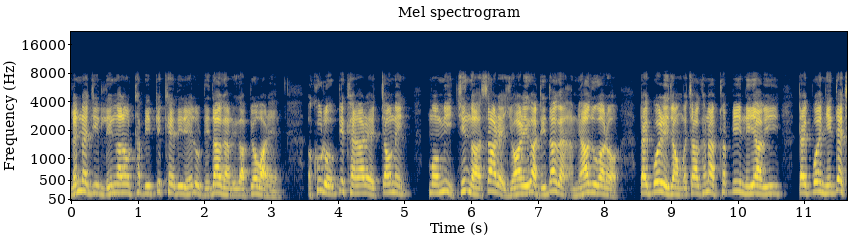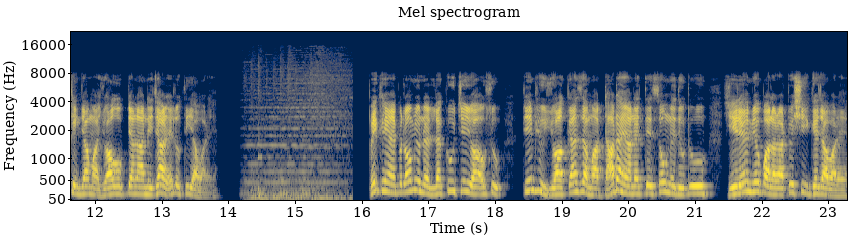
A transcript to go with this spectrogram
လက်နက်ကြီး ၄၅ လုံး ထပ်ပြီး ပစ်ခဲ့သေးတယ်လို့ ဒေသခံတွေက ပြောပါတယ်။အခုလိုပစ်ခံရတဲ့ ကျောင်းနဲ့မှော်မိ ဂျင်းကစတဲ့ ရွာတွေက ဒေသခံအများစုကတော့ တိုက်ပွဲတွေကြောင့် မကြာခဏ ထွက်ပြေးနေရပြီး တိုက်ပွဲငြိမ်သက်ချိန်ကျမှ ရွာကို ပြန်လာနေကြတယ်လို့ သိရပါတယ် ဗိတ်ခရိုင်ပလောမြို့နယ်လက်ကူးကျေးရွာအုပ်စုပြင်းဖြူရွာကန်းဆက်မှာဓားတန်ရနဲ့တစ်ဆုံးနေသူတူရေထဲမြုပ်ပါလာတာတွေ့ရှိခဲ့ကြပါတယ်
